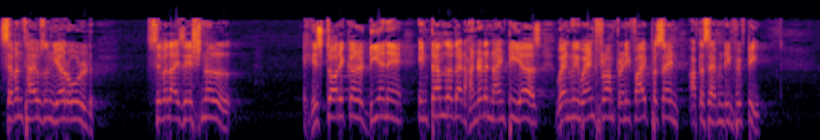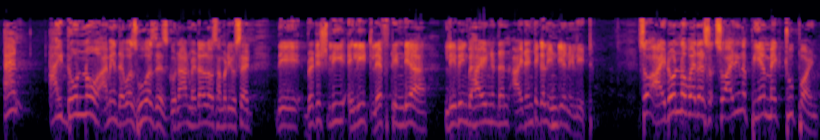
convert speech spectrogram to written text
7,000 year old civilizational historical DNA in terms of that 190 years when we went from 25% after 1750. And I don't know. I mean, there was, who was this? Gunnar Myrdal or somebody who said the British elite left India leaving behind an identical Indian elite. So I don't know whether, so I think the PM make two points.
